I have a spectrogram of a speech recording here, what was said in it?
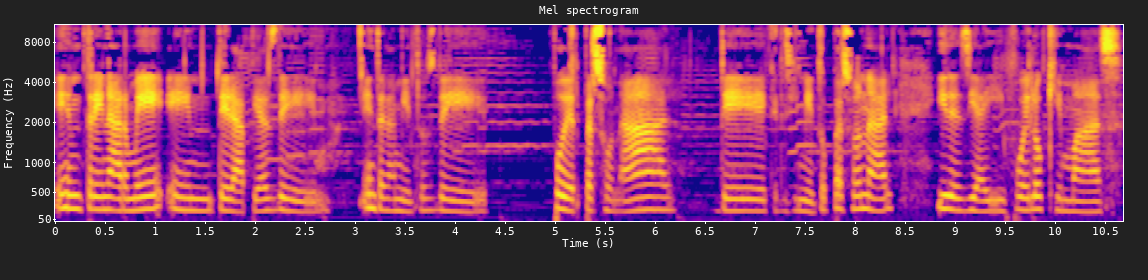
entrenarme en terapias de, entrenamientos de poder personal, de crecimiento personal y desde ahí fue lo que más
